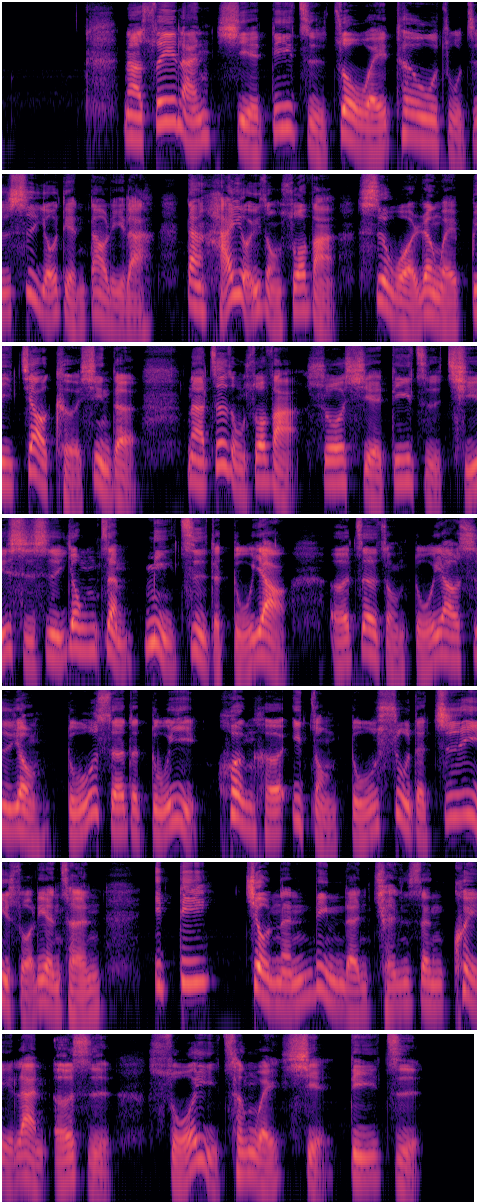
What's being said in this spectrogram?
那虽然血滴子作为特务组织是有点道理啦。但还有一种说法是我认为比较可信的，那这种说法说血滴子其实是雍正秘制的毒药，而这种毒药是用毒蛇的毒液混合一种毒素的汁液所炼成，一滴就能令人全身溃烂而死，所以称为血滴子。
